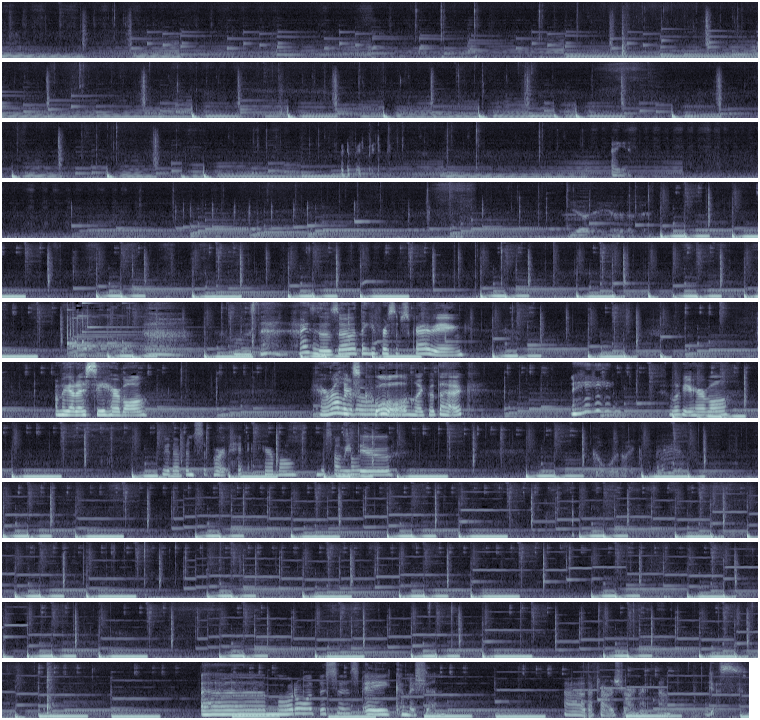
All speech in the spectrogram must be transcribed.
thank you for subscribing. Oh my god, I see Hairball. Hairball looks Hairball. cool. Like, what the heck? I love you, Hairball. we love and support ha- hairball this. We do. Flower's drawing right now. Yes.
